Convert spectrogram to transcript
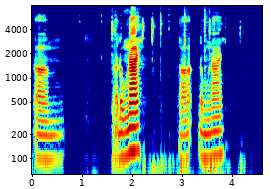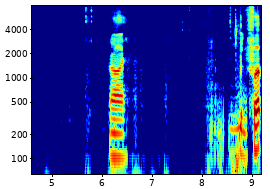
uh, đồng nai. Đó đồng nai rồi. Bình phước.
